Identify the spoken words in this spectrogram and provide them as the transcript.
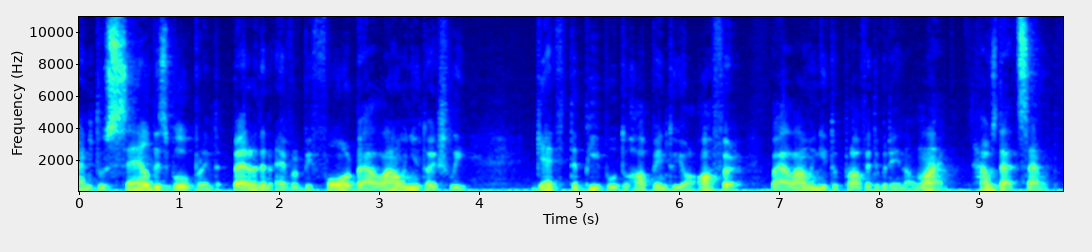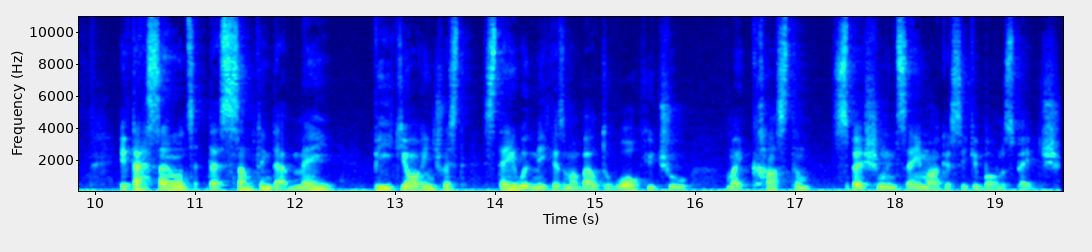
and to sell this blueprint better than ever before by allowing you to actually get the people to hop into your offer by allowing you to profit within online. How's that sound? If that sounds that's something that may pique your interest, stay with me because I'm about to walk you through my custom special insane market seeker bonus page.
